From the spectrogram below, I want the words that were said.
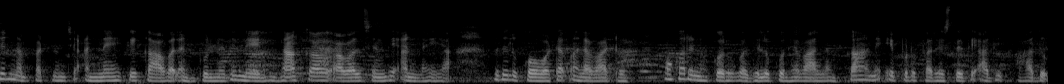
చిన్నప్పటి నుంచి అన్నయ్యకి కావాలనుకున్నది నేను. నాకు కావాల్సింది అన్నయ్య. వదులుకోవటం అలవాటు. ఒకరినొకరు వదులుకునే వాళ్ళం. కానీ ఇప్పుడు పరిస్థితి అది కాదు.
